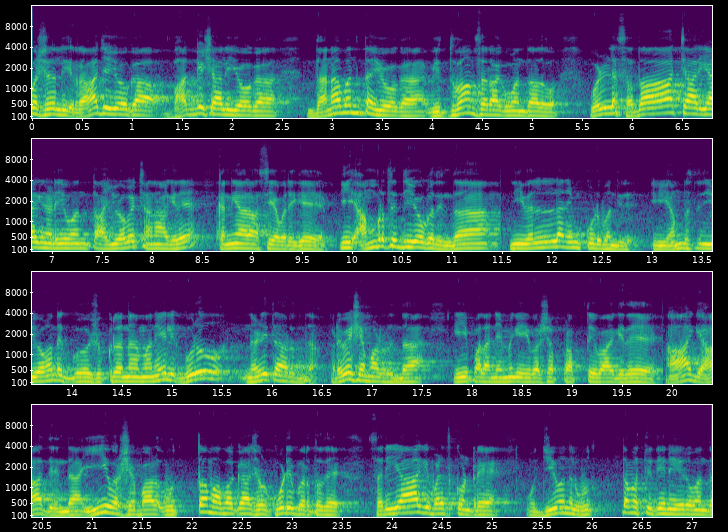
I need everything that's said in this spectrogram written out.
ವರ್ಷದಲ್ಲಿ ರಾಜಯೋಗ, ಭಾಗ್ಯಶಾಲಿ ಯೋಗ, ಧನವಂತ ಯೋಗ, ವಿದ್ವಾಂಸರಾಗುವಂಥದ್ದು ಒಳ್ಳೆ ಸದಾಚಾರಿಯಾಗಿ ನಡೆಯುವಂತಹ ಯೋಗ ಚೆನ್ನಾಗಿದೆ ಕನ್ಯಾ ರಾಶಿಯವರಿಗೆ ಈ ಅಮೃತಸಿದ್ಧಿ ಯೋಗದಿಂದ ನೀವೆಲ್ಲ ನಿಮ್ಗೆ ಕೂಡ ಬಂದಿದೆ. ಈ ಅಮೃತಸಿದ್ಧಿ ಯೋಗ ಅಂದರೆ ಗು ಶುಕ್ರನ ಮನೆಯಲ್ಲಿ ಗುರು ನಡೀತಾ ಇರೋದ್ರಿಂದ, ಪ್ರವೇಶ ಮಾಡೋದ್ರಿಂದ ಈ ಫಲ ನಿಮಗೆ ಈ ವರ್ಷ ಪ್ರಾಪ್ತಿವಾಗಿದೆ. ಹಾಗೆ ಆದ್ದರಿಂದ ಈ ವರ್ಷ ಭಾಳ ಉತ್ತಮ ಅವಕಾಶಗಳು ಕೂಡಿ ಬರ್ತದೆ. ಸರಿಯಾಗಿ ಬಳಸ್ಕೊಂಡ್ರೆ ಜೀವನದಲ್ಲಿ ಉತ್ತಮ ಸ್ಥಿತಿಯೇ ಇರುವಂಥ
